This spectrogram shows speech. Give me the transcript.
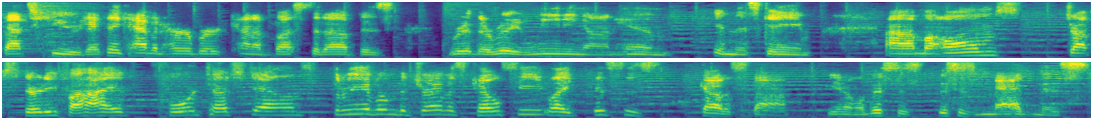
that's huge. I think having Herbert kind of busted up is they're really leaning on him in this game. Uh, Mahomes drops 35, four touchdowns, three of them to Travis Kelce. Like this has got to stop. You know, this is this is madness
